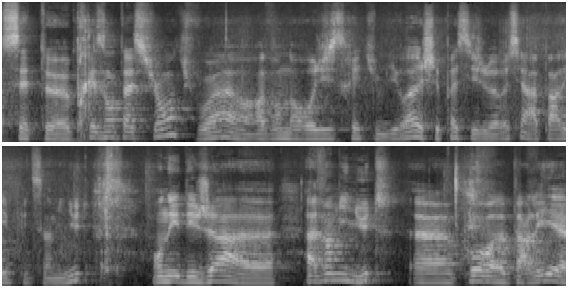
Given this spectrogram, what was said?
cette présentation. Tu vois, avant d'enregistrer, tu me dis, ouais, je sais pas si je vais réussir à parler plus de 5 minutes. On est déjà à 20 minutes pour parler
